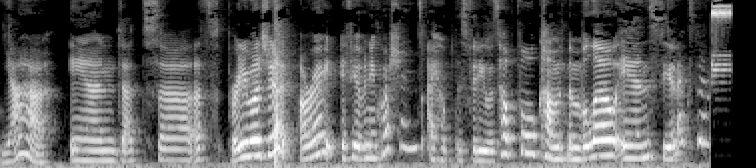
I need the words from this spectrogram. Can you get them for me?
yeah, and that's, uh, that's pretty much it. All right. If you have any questions, I hope this video was helpful. Comment them below and see you next time.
